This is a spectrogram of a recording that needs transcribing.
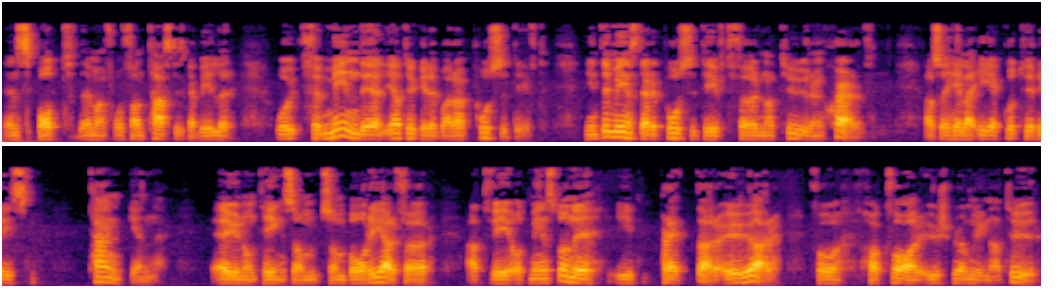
en spot där man får fantastiska bilder. Och för min del, jag tycker det är bara positivt. Inte minst är det positivt för naturen själv. Alltså hela ekoturismtanken är ju någonting som, som borgar för att vi åtminstone i plättar, öar, får ha kvar ursprunglig natur.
